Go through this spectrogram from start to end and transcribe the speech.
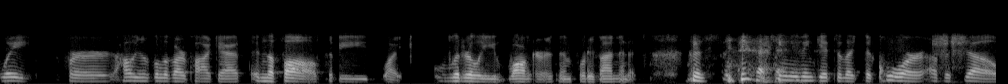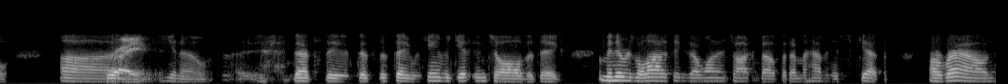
wait for Hollywood Boulevard podcast in the fall to be like literally longer than 45 minutes because you can't even get to like the core of the show. Uh, Right. You know, that's the that's the thing. We can't even get into all the things. I mean, there was a lot of things I wanted to talk about, but I'm having to skip around.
